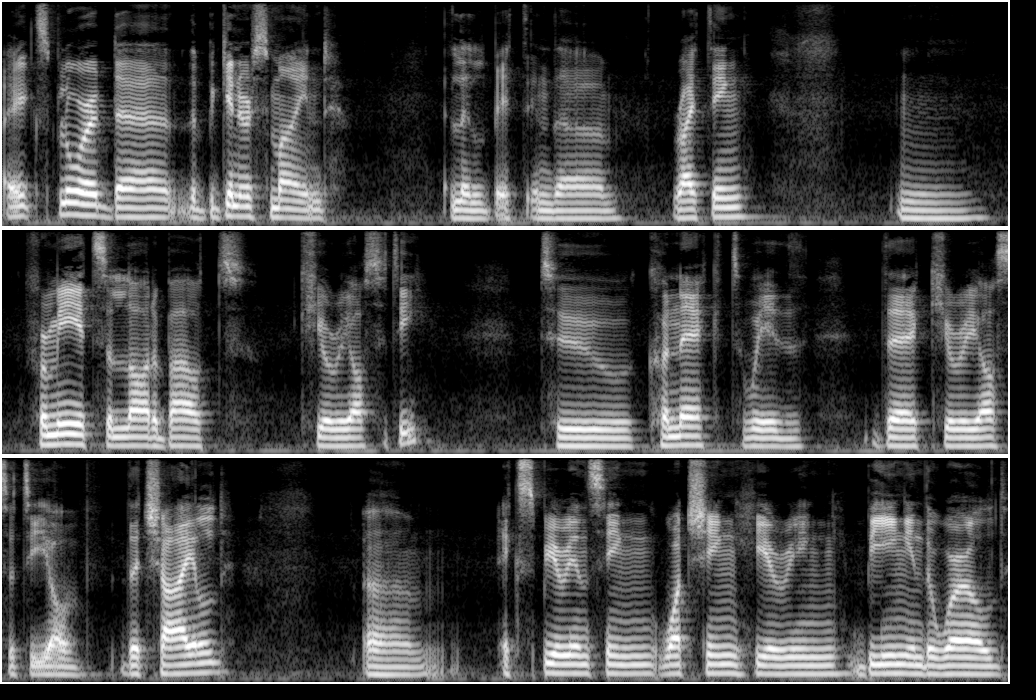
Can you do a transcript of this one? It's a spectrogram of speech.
I explored uh, the beginner's mind a little bit in the writing. Mm. For me, it's a lot about curiosity, to connect with the curiosity of the child, um, experiencing, watching, hearing, being in the world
